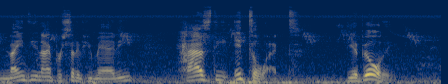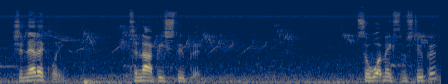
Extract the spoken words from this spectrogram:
99% of humanity has the intellect, the ability, genetically, to not be stupid. So what makes them stupid?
